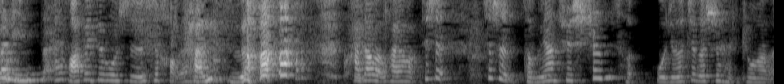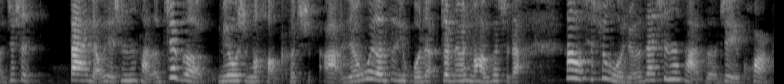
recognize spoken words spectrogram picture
那你哎，华妃最后是是好的，惨死，夸张了，夸张了，就是就是怎么样去生存，我觉得这个是很重要的，就是大家了解生存法则，这个没有什么好可耻的啊，人为了自己活着，这没有什么好可耻的。那其实我觉得在生存法则这一块儿。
